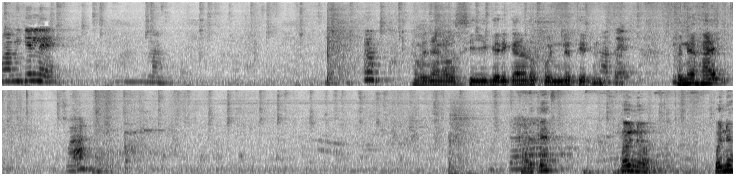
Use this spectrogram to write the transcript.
മാമിക്കല്ലേ? അപ്പൊ ഞങ്ങൾ സ്വീകരിക്കാനോട് പൊന്നെത്തിയിട്ടുണ്ട് പൊന്ന് ഹായ്. പൊന്നു പൊന്നു.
